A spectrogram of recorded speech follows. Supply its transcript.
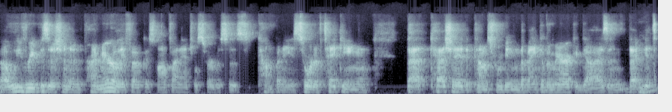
uh, we've repositioned and primarily focused on financial services companies, sort of taking that cachet that comes from being the Bank of America guys, and that gets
